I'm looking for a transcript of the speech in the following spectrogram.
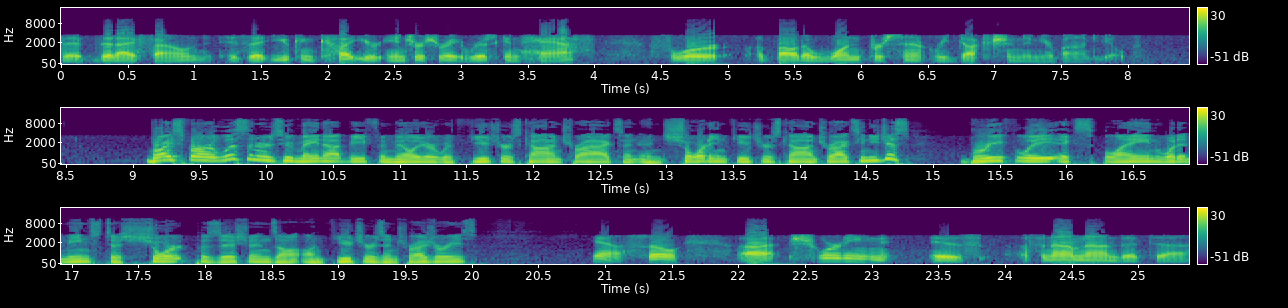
that that I found is that you can cut your interest rate risk in half for about a one percent reduction in your bond yield. Bryce, for our listeners who may not be familiar with futures contracts and, and shorting futures contracts, can you just briefly explain what it means to short positions on, on futures and treasuries? Yeah, so uh, shorting is a phenomenon that uh,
